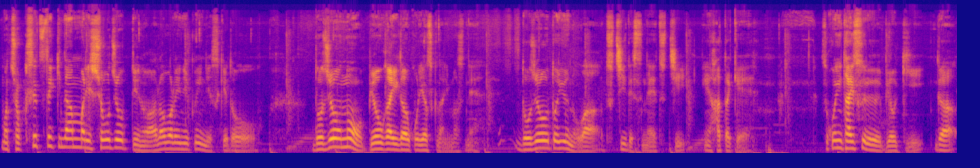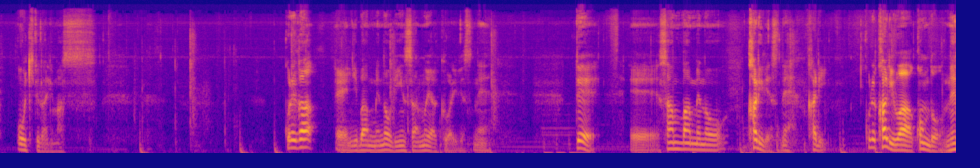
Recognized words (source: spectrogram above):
まあ、直接的なあんまり症状っていうのは現れにくいんですけど土壌の病害が起こりやすくなりますね。土壌というのは土ですね土畑そこに対する病気が大きくなりますこれが2番目のリン酸の役割ですね。で、3番目のカリですねカリ。これカリは今度根っ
